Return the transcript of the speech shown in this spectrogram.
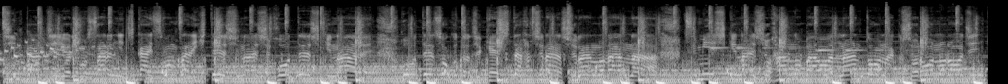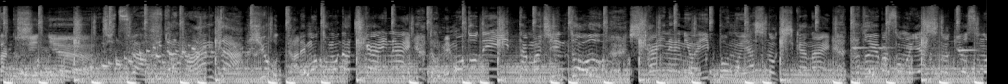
チンパンジーよりも猿に近い存在否定しないし方程式ない。法定速度じゃ決して走らん手段のランナー。罪意識ない初版の版はなんとなく初老の老人宅侵入。実は普段のあんた今日誰も友達がいない。ダメ元で言った無人島。視界内には一本のヤシの木しかない。例えばそのヤシの木をその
